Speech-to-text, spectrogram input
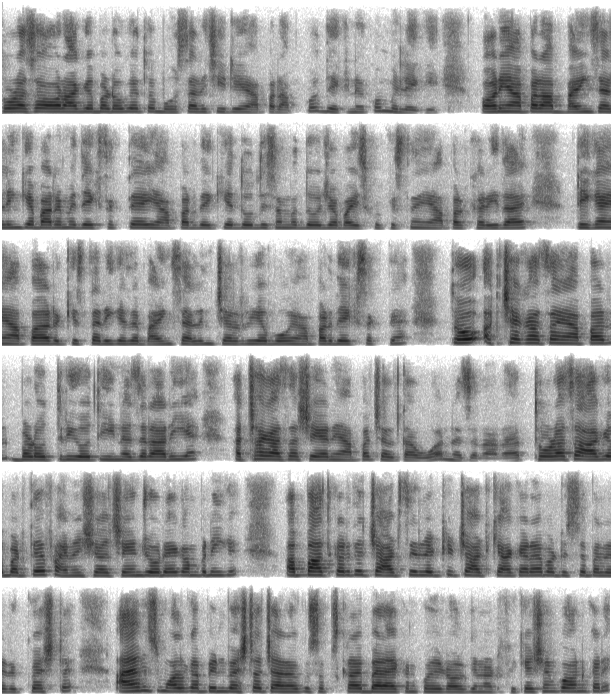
थोड़ा सा और आगे बढ़ोगे तो बहुत सारी चीज़ें यहाँ पर आपको देखने को मिलेगी। और यहाँ पर आप बाइंग सेलिंग के बारे में देख सकते हैं। यहाँ पर देखिए, दो दिसंबर दो हज़ार बाईस को किसने यहाँ पर खरीदा है? ठीक है, यहाँ पर किस तरीके से बाइंग सेलिंग चल रही है वो यहाँ पर देख सकते हैं। तो अच्छा खासा यहाँ पर बढ़ोतरी होती नज़र आ रही है। अच्छा खासा शेयर यहाँ पर चलता हुआ नज़र आ रहा है। थोड़ा सा आगे बढ़ते हैं। फाइनेंशियल चेंज हो रहे हैं कंपनी के। अब बात करते हैं चार्ट से रिलेटेड चार्ट क्या कह रहा है बट उससे पहले रिक्वेस्ट है। I am small cap investor channel को सब्सक्राइब बेलाइकन को हिट ऑल के नोटिफिकेशन को ऑन करें।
